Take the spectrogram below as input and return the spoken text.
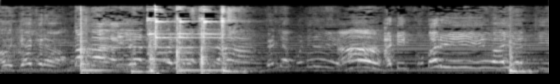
அவன் கேக்குறான் அடி குமரி வயத்தில்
